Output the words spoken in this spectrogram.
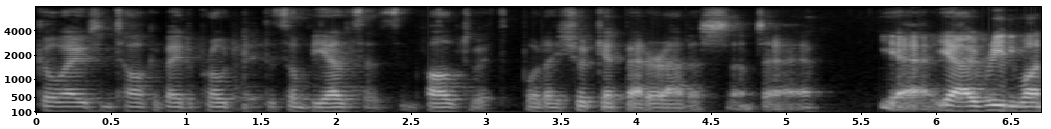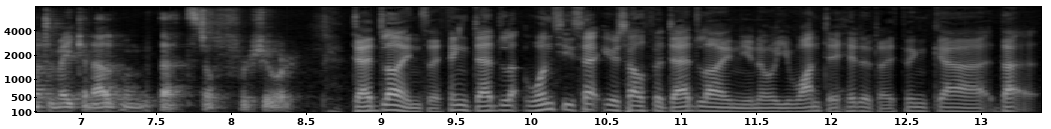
go out and talk about a project that somebody else is involved with, but I should get better at it. And uh, yeah, yeah, I really want to make an album with that stuff for sure. Deadlines. I think deadline. Once you set yourself a deadline, you know you want to hit it. I think uh, that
